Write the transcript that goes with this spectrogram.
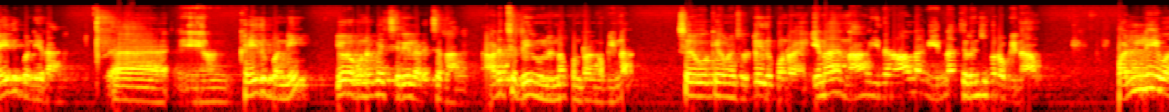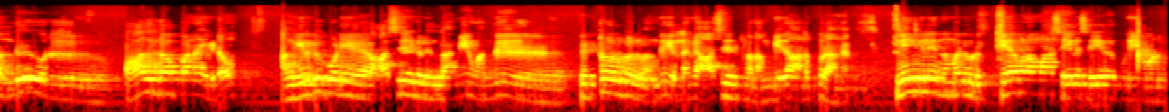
கைது பண்ணிடுறாங்க. கைது பண்ணி இவரை கொண்டு போய் சிறையில் அடைச்சிடுறாங்க. அடைச்சிட்டு இவங்க என்ன பண்றாங்க அப்படின்னா சரி ஓகே அப்படின்னு சொல்லிட்டு இது பண்றாங்க. ஏன்னா நாங்க இதனால நாங்க என்ன தெரிஞ்சுக்கிறோம் அப்படின்னா பள்ளி வந்து ஒரு பாதுகாப்பான இடம். அங்க இருக்கக்கூடிய ஆசிரியர்கள் எல்லாமே வந்து பெற்றோர்கள் வந்து எல்லாமே ஆசிரியர்களை நம்பி தான் அனுப்புறாங்க. நீங்களே இந்த மாதிரி ஒரு கேவலமான செயலை செய்யக்கூடிய ஒரு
